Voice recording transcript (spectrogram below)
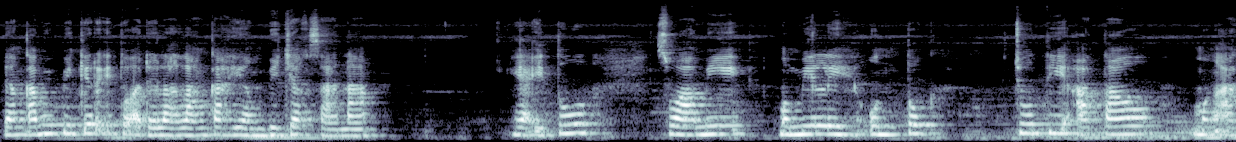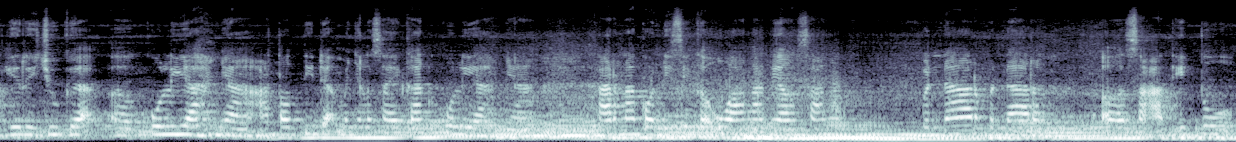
yang kami pikir itu adalah langkah yang bijaksana, yaitu suami memilih untuk cuti atau mengakhiri juga uh, kuliahnya atau tidak menyelesaikan kuliahnya karena kondisi keuangan yang sangat benar-benar uh, saat itu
